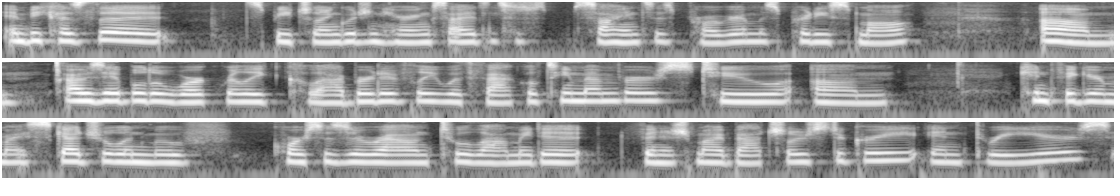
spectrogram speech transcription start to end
And because the speech, language, and hearing sciences, sciences program is pretty small, um, I was able to work really collaboratively with faculty members to um, configure my schedule and move courses around to allow me to finish my bachelor's degree in three years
